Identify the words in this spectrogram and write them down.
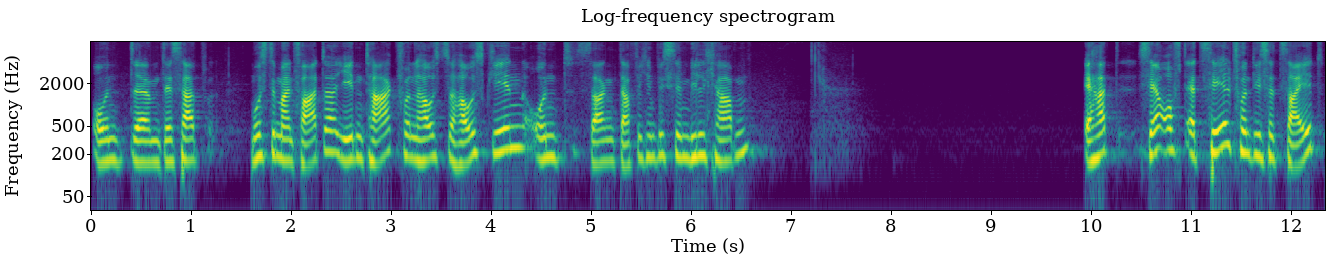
Und ähm, deshalb musste mein Vater jeden Tag von Haus zu Haus gehen und sagen, darf ich ein bisschen Milch haben? Er hat sehr oft erzählt von dieser Zeit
